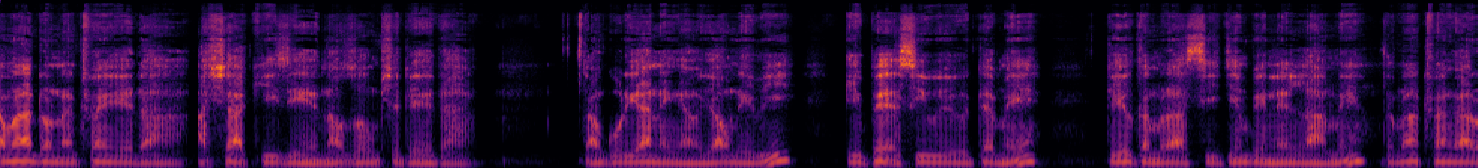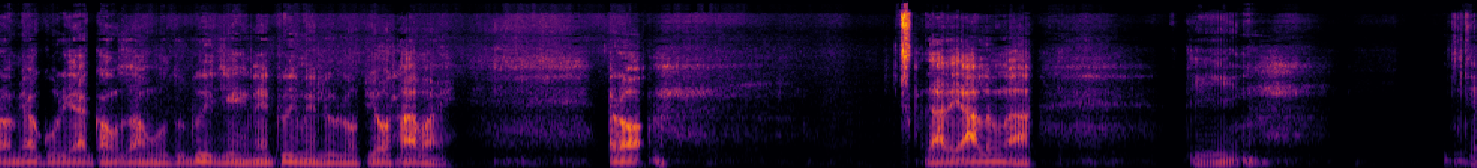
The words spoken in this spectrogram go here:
သမ္မတဒေါ်နယ်ထရန့်ရဲ့ဒါအာရှကီးစဉ်နောက်ဆုံးဖြစ်တဲ့ဒါတောင်ကိုရီးယားနိုင်ငံကိုရောက်နေပြီအေပက်အစည်းအဝေးကိုတက်မယ်တရုတ်သမ္မတစီကျင်းပင်လည်းလာမယ်သမ္မတထရန့်ကတော့မြောက်ကိုရီးယားကောင်ဆောင်ကိုသူတွေ့ချင်းလည်းတွေ့မယ်လို့တော့ပြောထားပါတယ်အဲ့တော့ဒါတွေအားလုံးကဒီဒီ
